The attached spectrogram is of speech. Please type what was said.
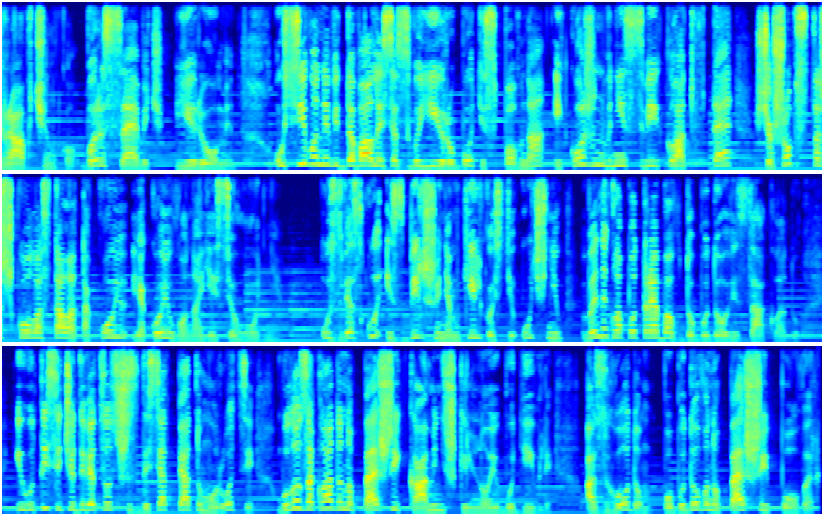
Кравченко, Борисевич, Єрьомін. Усі вони віддавалися своїй роботі сповна, і кожен вніс свій вклад в те, що шопста школа стала такою, якою вона є сьогодні. У зв'язку із збільшенням кількості учнів виникла потреба в добудові закладу, і у 1965 році було закладено перший камінь шкільної будівлі, а згодом побудовано перший поверх.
